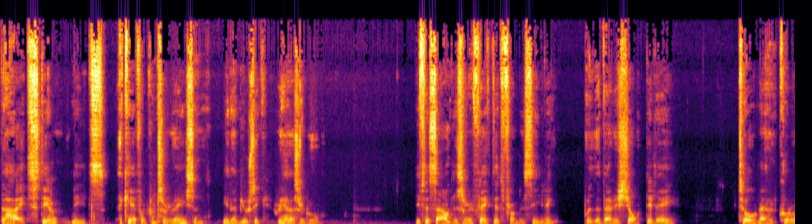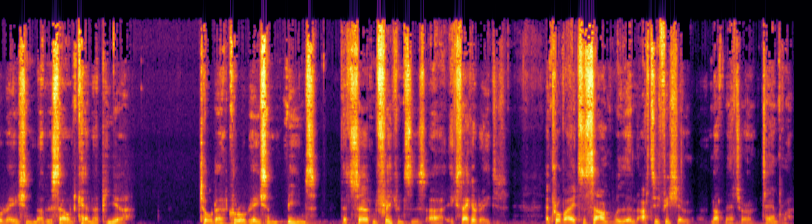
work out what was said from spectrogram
the height still needs a careful consideration in a music rehearsal room. If the sound is reflected from the ceiling with a very short delay, tonal coloration of the sound can appear. Tonal coloration means that certain frequencies are exaggerated and provides the sound with an artificial, not natural timbre.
